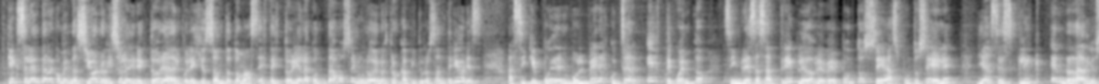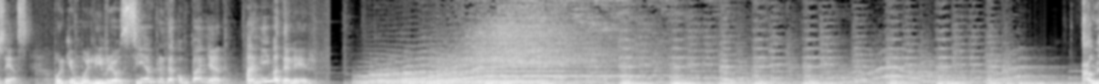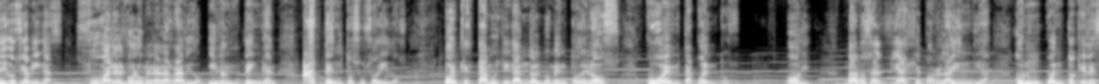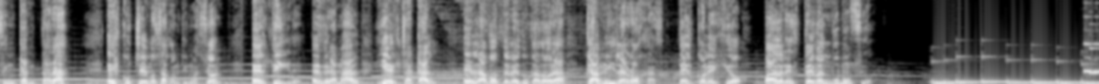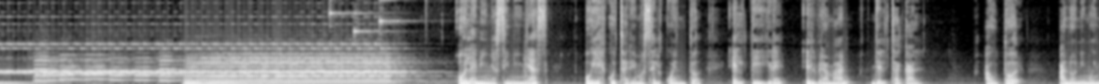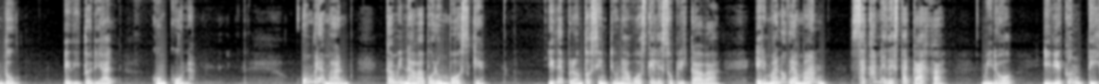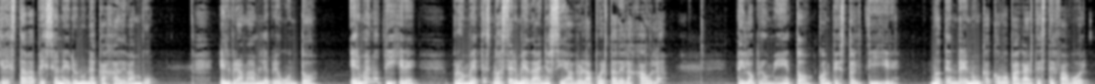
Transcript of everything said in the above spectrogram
Qué excelente recomendación nos hizo la directora del Colegio Santo Tomás. Esta historia la contamos en uno de nuestros capítulos anteriores, así que pueden volver a escuchar este cuento si ingresas a www.seas.cl y haces clic en Radio Seas, porque un buen libro siempre te acompaña. ¡Anímate a leer! Amigos y amigas, suban el volumen a la radio y mantengan atentos sus oídos, porque estamos llegando al momento de los cuentacuentos. Hoy vamos al viaje por la India con un cuento que les encantará. Escuchemos a continuación El tigre, el bramal y el chacal, en la voz de la educadora Camila Rojas, del colegio Padre Esteban Gumucio. Hola niños y niñas, hoy escucharemos el cuento El tigre, el brahman y el chacal. Autor Anónimo Hindú. Editorial Kunkuna. Un brahman caminaba por un bosque y de pronto sintió una voz que le suplicaba Hermano brahman, sácame de esta caja. Miró y vio que un tigre estaba prisionero en una caja de bambú. El brahman le preguntó Hermano tigre, ¿Prometes no hacerme daño si abro la puerta de la jaula? Te lo prometo, contestó el tigre. No tendré nunca cómo pagarte este favor.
